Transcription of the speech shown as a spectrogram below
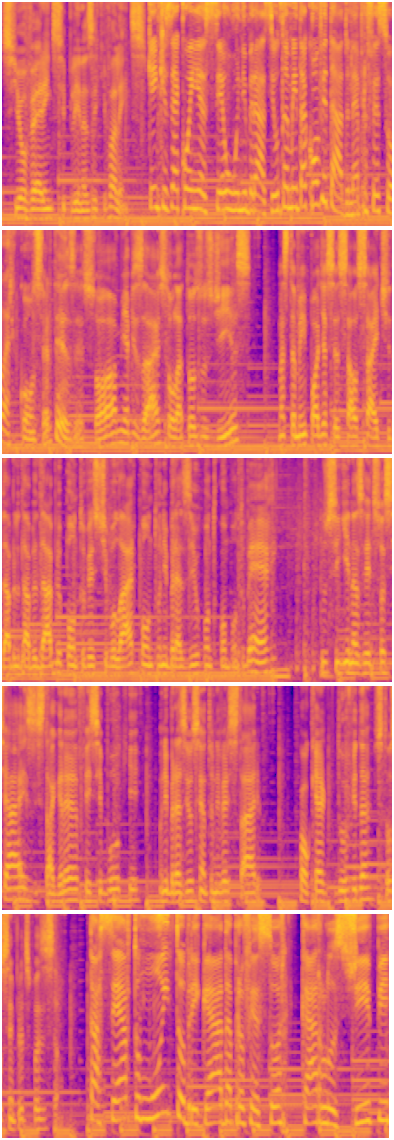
se houverem disciplinas equivalentes. Quem quiser conhecer o Unibrasil também está convidado, né, professor? Com certeza, é só me avisar, estou lá todos os dias mas também pode acessar o site www.vestibular.unibrasil.com.br, nos seguir nas redes sociais, Instagram, Facebook, Unibrasil Centro Universitário. Qualquer dúvida, estou sempre à disposição. Tá certo, muito obrigada, professor Carlos Gipe,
